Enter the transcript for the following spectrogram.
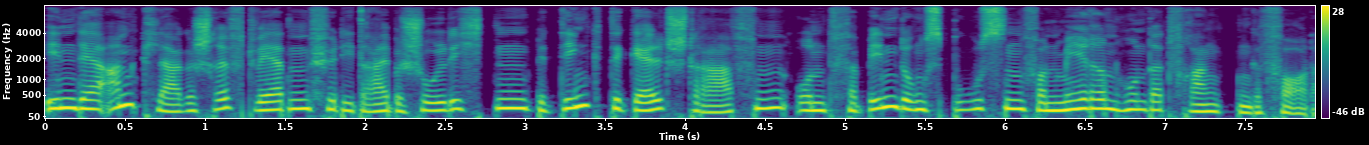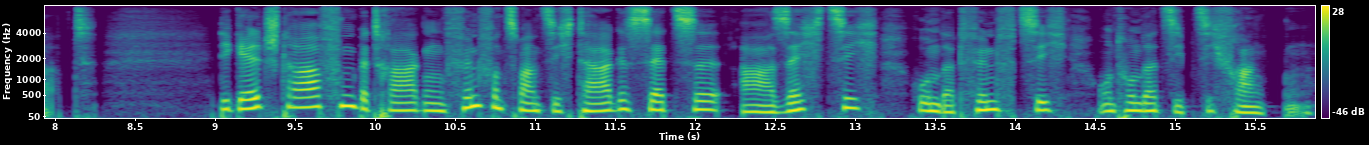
In der Anklageschrift werden für die drei Beschuldigten bedingte Geldstrafen und Verbindungsbußen von mehreren hundert Franken gefordert. Die Geldstrafen betragen 25 Tagessätze a 60, 150 und 170 Franken.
